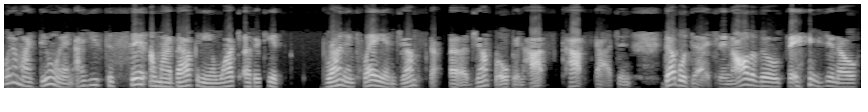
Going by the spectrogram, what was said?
What am I doing? I used to sit on my balcony and watch other kids run and play and jump, uh, jump rope and hop, hopscotch and double dutch and all of those things, you know,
